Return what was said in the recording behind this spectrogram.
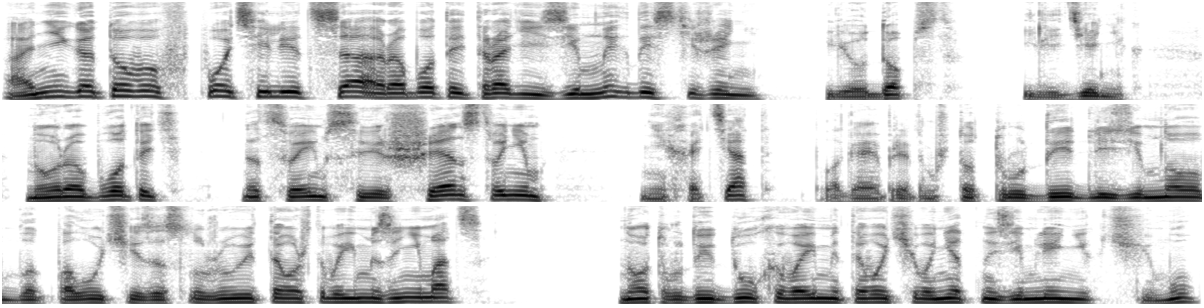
Они готовы в поте лица работать ради земных достижений, или удобств, или денег, но работать над своим совершенствованием не хотят, полагая при этом, что труды для земного благополучия заслуживают того, чтобы ими заниматься но труды духа во имя того, чего нет на земле, ни к чему.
